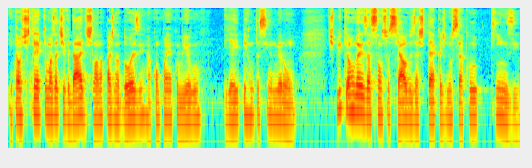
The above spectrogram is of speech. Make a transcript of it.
Então a gente tem aqui umas atividades lá na página 12, acompanha comigo. E aí pergunta assim, número 1. Explique a organização social dos astecas no século XV.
